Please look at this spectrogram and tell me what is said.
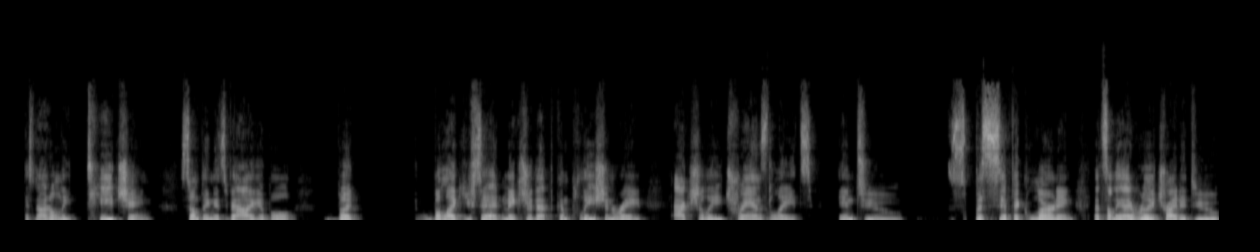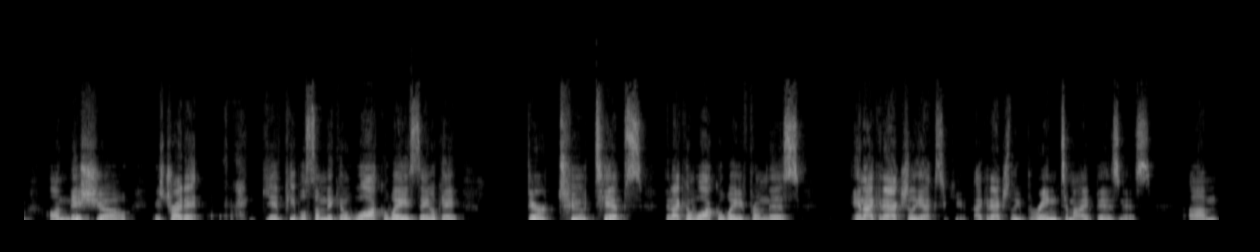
is not only teaching something that's valuable, but but like you said, make sure that the completion rate actually translates into specific learning. That's something I really try to do on this show is try to give people something they can walk away saying, okay, there are two tips that I can walk away from this and I can actually execute. I can actually bring to my business. Um,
